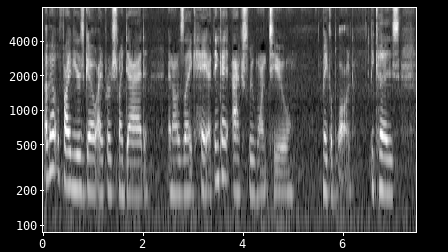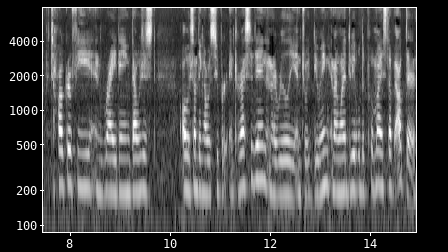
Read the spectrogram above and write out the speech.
about five years ago, I approached my dad and I was like, hey, I think I actually want to make a blog. Because photography and writing, that was just always something I was super interested in and I really enjoyed doing and I wanted to be able to put my stuff out there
